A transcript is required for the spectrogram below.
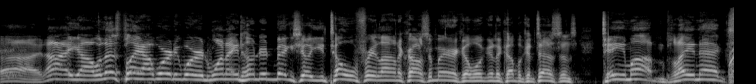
All right, all right, y'all. Well, let's play our wordy word. 1 800 Big Show, you toll free line across America. We'll get a couple contestants, team up, and play next.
